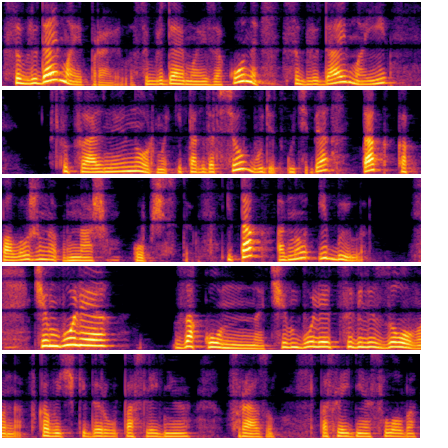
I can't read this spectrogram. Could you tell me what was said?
соблюдай мои правила, соблюдай мои законы, соблюдай мои социальные нормы. И тогда все будет у тебя так, как положено в нашем обществе. И так оно и было. Чем более законно, чем более цивилизованно, в кавычки беру последнюю фразу, последнее слово,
